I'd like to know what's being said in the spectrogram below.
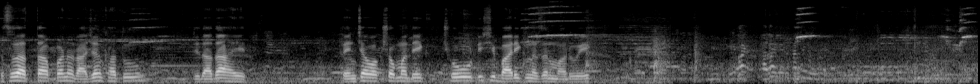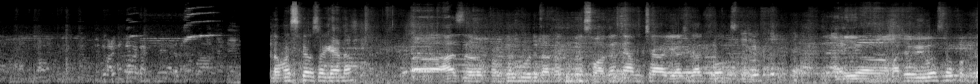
तसंच आत्ता आपण राजन खातू जे दादा आहेत त्यांच्या वर्कशॉपमध्ये एक छोटीशी बारीक नजर मारू एक. नमस्कार सगळ्यांना. आज पंकज मोठे दादा तुमचं स्वागत आहे आमच्या यशगाग ब्लॉग्समध्ये आणि माझ्या व्ह्युअर्सला फक्त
